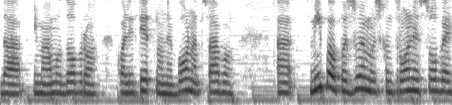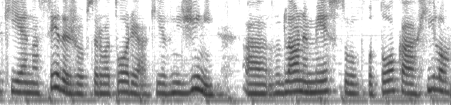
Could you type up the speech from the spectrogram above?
da imamo dobro, kvalitetno nebo nad sabo. Mi pa opazujemo iz kontrolne sobe, ki je na sedežu observatorija, ki je v nižini, v glavnem mestu otoka Hilo.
